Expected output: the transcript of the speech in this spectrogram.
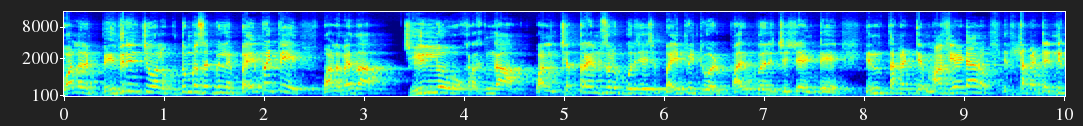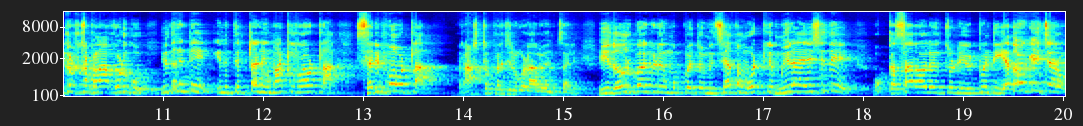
వాళ్ళని బెదిరించి వాళ్ళ కుటుంబ సభ్యుల్ని భయపెట్టి వాళ్ళ మీద జైల్లో ఒక రకంగా వాళ్ళని చిత్రహింసలకు గురి చేసి భయపెట్టి వాడు పారిపోయి చేశాయంటే ఇంతకంటే మాఫియాడారు ఇంతకంటే నికృష్టప నా కొడుకు. ఎందుకంటే ఈయన తిట్టడానికి మాటలు రావట్లా సరిపోవట్లా. రాష్ట్ర ప్రజలు కూడా ఆలోచించాలి. ఈ దౌర్భాగ్యుడికి ముప్పై తొమ్మిది శాతం ఓట్లు మీరా వేసింది? ఒక్కసారి ఆలోచించండి ఇటువంటి ఎదవకేచ్చారు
